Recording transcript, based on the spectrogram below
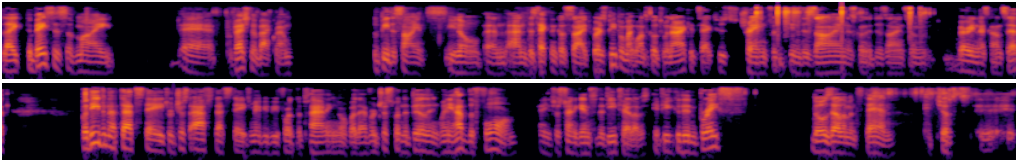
like the basis of my uh, professional background would be the science, you know, and, and the technical side. Whereas people might want to go to an architect who's trained for in design, is going to design some very nice concept. But even at that stage, or just after that stage, maybe before the planning or whatever, just when the building, when you have the form and you're just trying to get into the detail of it, if you could embrace those elements, then it just it,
